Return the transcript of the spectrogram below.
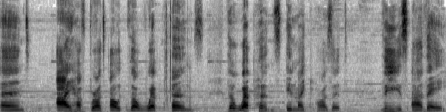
And I have brought out the weapons. The weapons in my closet. These are they.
